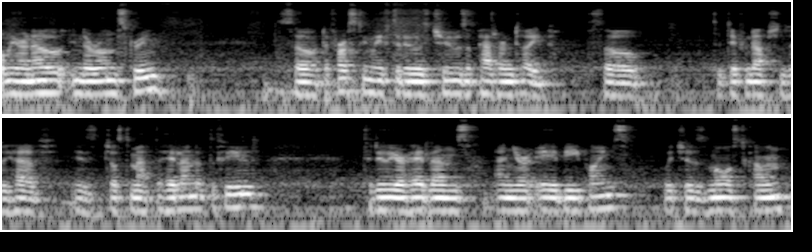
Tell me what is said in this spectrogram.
we are now in the run screen. So the first thing we have to do is choose a pattern type. So the different options we have is just to map the headland of the field, to do your headlands and your AB points, which is most common,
